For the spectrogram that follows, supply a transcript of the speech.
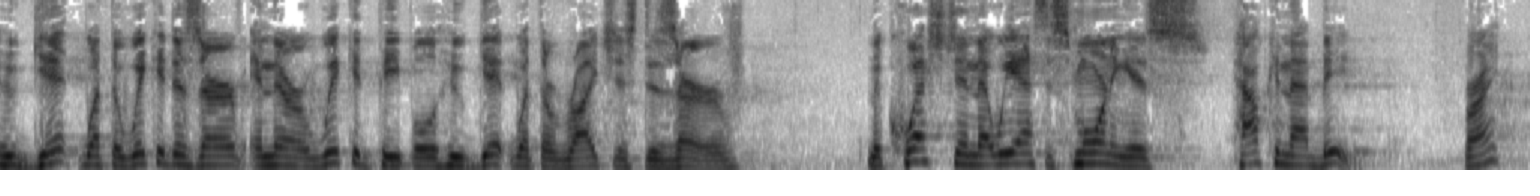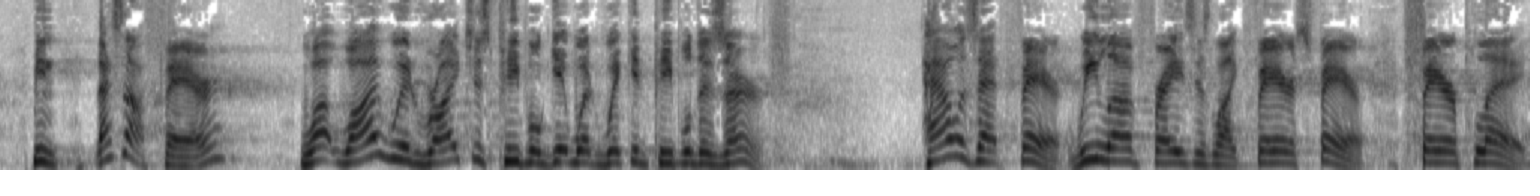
who get what the wicked deserve, and there are wicked people who get what the righteous deserve. The question that we ask this morning is how can that be? Right? I mean, that's not fair. Why, why would righteous people get what wicked people deserve? How is that fair? We love phrases like fair is fair, fair play,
